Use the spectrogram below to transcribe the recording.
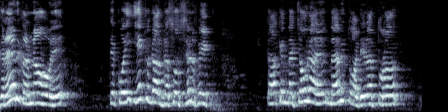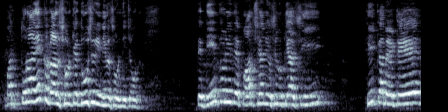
ਗ੍ਰਹਿਣ ਕਰਨਾ ਹੋਵੇ, ਤੇ ਕੋਈ ਇੱਕ ਗੱਲ ਦੱਸੋ ਸਿਰਫ ਇੱਕ, ਤਾਂ ਕਿ ਮੈਂ ਚਾਹੁੰਦਾ ਹੈ, ਮੈਂ ਵੀ ਤੁਹਾਡੇ ਨਾਲ ਤੁਰਾਂ ਪਰ ਤੁਰਾ ਇੱਕ ਗੱਲ ਸੁਣ ਕੇ ਦੂਸਰੀ ਨਹੀਂ ਮੈਂ ਸੁਣਨੀ ਚਾਹੁੰਦਾ। ਤੇ ਦੀਨ ਦੁਨੀ ਦੇ ਪਾਤਸ਼ਾਹ ਨੇ ਉਸ ਨੂੰ ਕਿਹਾ ਸੀ, ਠੀਕ ਹੈ ਬੇਟੇ,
